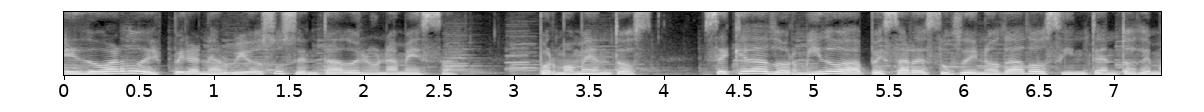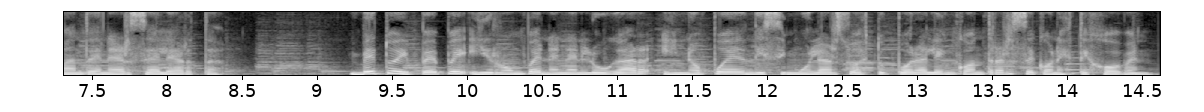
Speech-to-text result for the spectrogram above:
Eduardo espera nervioso sentado en una mesa. Por momentos, se queda dormido a pesar de sus denodados intentos de mantenerse alerta. Beto y Pepe irrumpen en el lugar y no pueden disimular su estupor al encontrarse con este joven.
